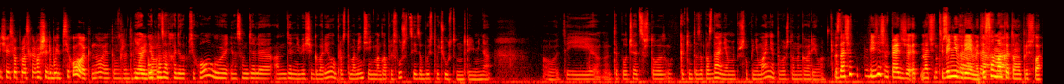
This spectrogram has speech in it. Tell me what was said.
еще есть вопрос, хороший ли будет психолог, но это уже другое Я дело. год назад ходила к психологу, и на самом деле она отдельные вещи говорила, просто в моменте я не могла прислушаться из-за буйства чувств внутри меня. Вот. И это получается, что каким-то запозданием мне пришло понимание того, что она говорила. Значит, видишь, опять же, это, значит, Ну, тебе не да, время. да, ты сама да. к этому пришла.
